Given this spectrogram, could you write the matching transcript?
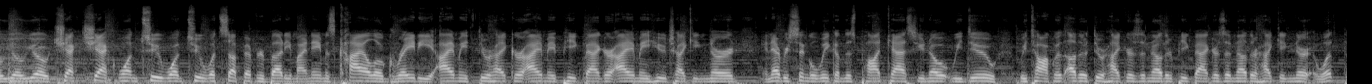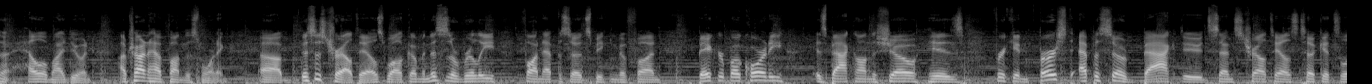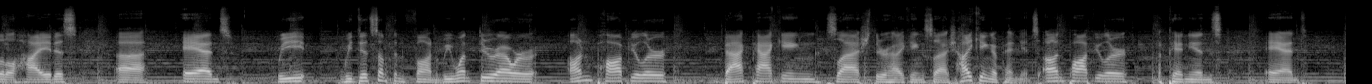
Yo, yo, yo, check, check, one, two, one, two. What's up, everybody? My name is Kyle O'Grady. I am a through hiker, I am a peak bagger, I am a huge hiking nerd. And every single week on this podcast, you know what we do. We talk with other through hikers and other peak baggers and other hiking nerd. What the hell am I doing? I'm trying to have fun this morning. Um, this is Trail Tales, welcome. And this is a really fun episode, speaking of fun. Baker Bocorny is back on the show. His freaking first episode back, dude, since Trail Tales took its little hiatus. Uh, and we we did something fun. We went through our unpopular backpacking slash through hiking slash hiking opinions, unpopular opinions, and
